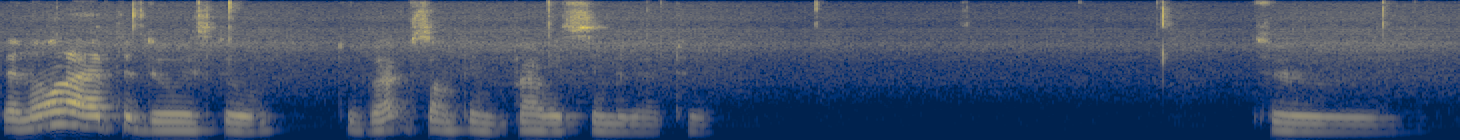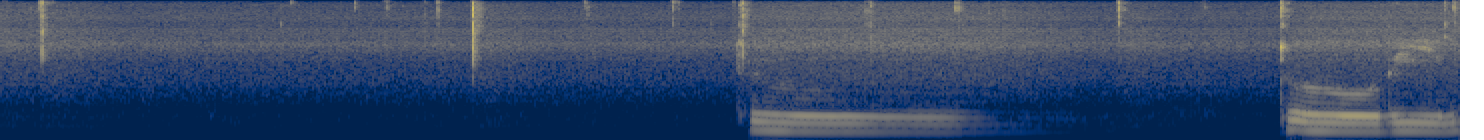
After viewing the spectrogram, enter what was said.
then all I have to do is to, to write something very similar to, to, to, to the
